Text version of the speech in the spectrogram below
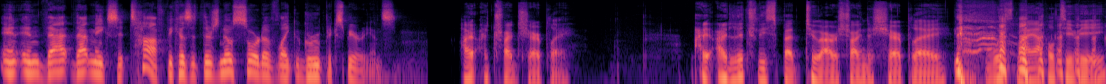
and and that that makes it tough because there's no sort of like group experience. I, I tried SharePlay. I, I literally spent two hours trying to SharePlay with my Apple TV,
